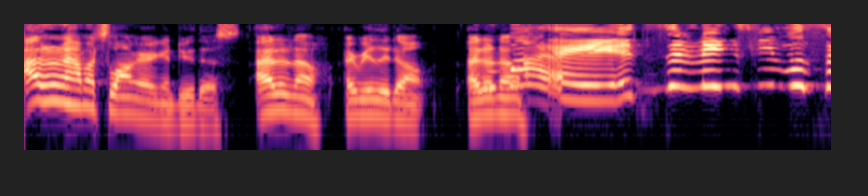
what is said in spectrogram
I don't know how much longer I can do this. I don't know. I really don't. I don't know. Why? It's, people so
